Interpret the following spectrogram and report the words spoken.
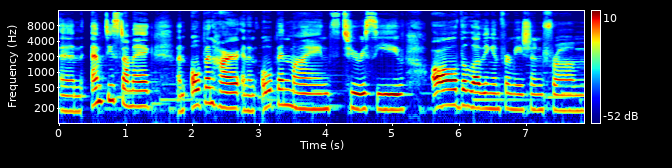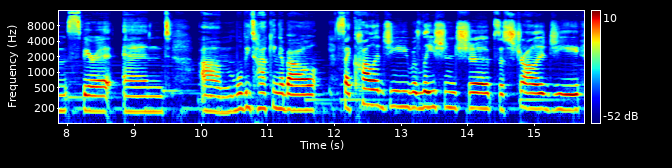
an empty stomach, an open heart, and an open mind to receive all the loving information from Spirit. And um, we'll be talking about psychology, relationships, astrology,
